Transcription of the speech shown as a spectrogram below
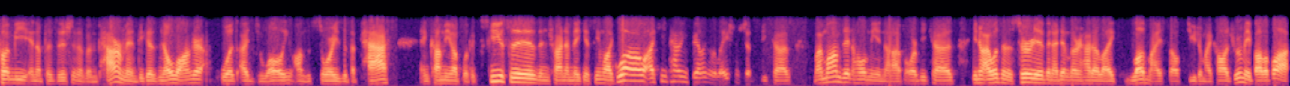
put me in a position of empowerment because no longer was I dwelling on the stories of the past and coming up with excuses and trying to make it seem like, whoa, I keep having failing relationships because my mom didn't hold me enough or because, you know, I wasn't assertive and I didn't learn how to like love myself due to my college roommate, blah, blah, blah.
